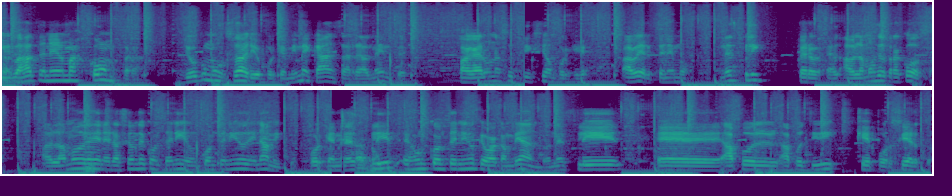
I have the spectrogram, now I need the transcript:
Y vas a tener más compras. Yo como usuario, porque a mí me cansa realmente pagar una suscripción, porque, a ver, tenemos Netflix pero hablamos de otra cosa. Hablamos de generación de contenido, un contenido dinámico, porque Netflix es un contenido que va cambiando. Netflix, eh, Apple, Apple TV, que por cierto,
